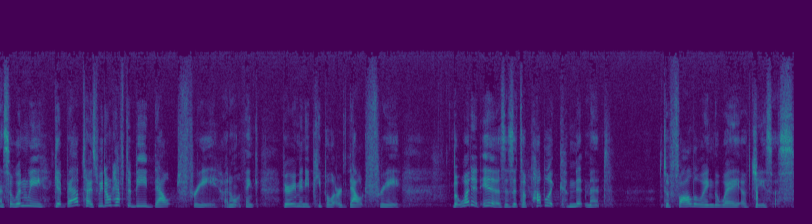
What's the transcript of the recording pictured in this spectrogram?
And so when we get baptized, we don't have to be doubt free. I don't think very many people are doubt free. But what it is, is it's a public commitment to following the way of Jesus.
